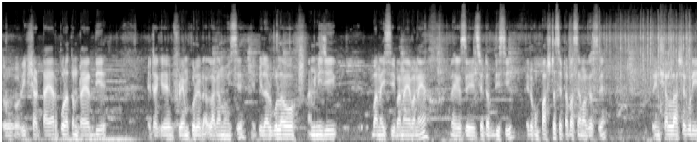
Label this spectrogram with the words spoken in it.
তো রিক্সার টায়ার, পুরাতন টায়ার দিয়ে এটাকে ফ্রেম করে লাগানো হয়েছে এই পিলারগুলাও আমি নিজেই বানাইছি, বানায় বানায় দেখা গেছে সেট দিছি। এরকম পাঁচটা সেট আছে আমার কাছে। তো ইনশাল্লাহ আশা করি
